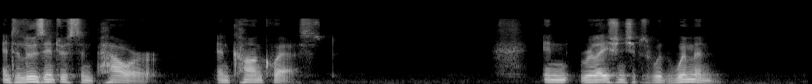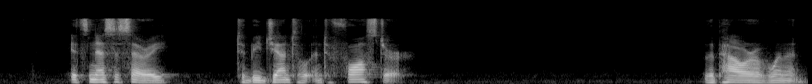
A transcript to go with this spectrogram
And to lose interest in power and conquest. In relationships with women, it's necessary to be gentle and to foster the power of women.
